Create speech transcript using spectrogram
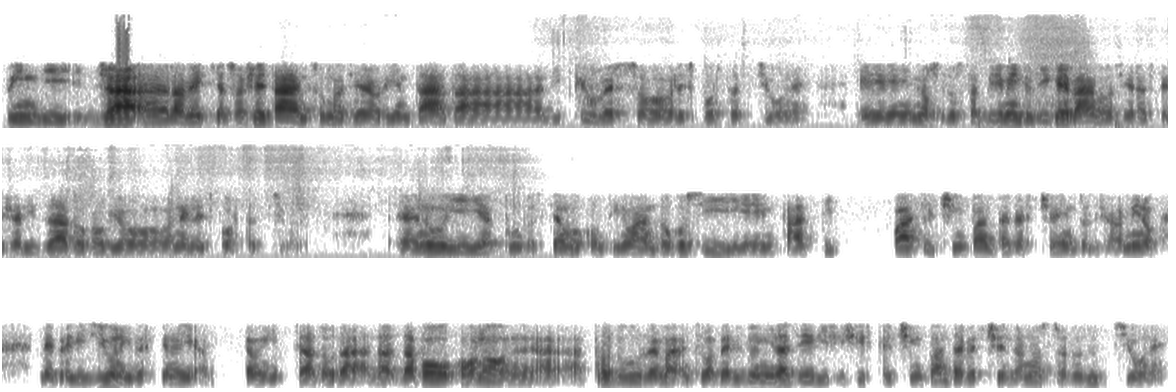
Quindi già uh, la vecchia società insomma, si era orientata di più verso l'esportazione e il nostro stabilimento di Caivano si era specializzato proprio nell'esportazione. Eh, noi appunto stiamo continuando così e infatti quasi il 50%, diciamo, almeno le previsioni, perché noi abbiamo iniziato da, da, da poco no, a, a, produrre, ma insomma, per il 2016 circa il 50% della nostra produzione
